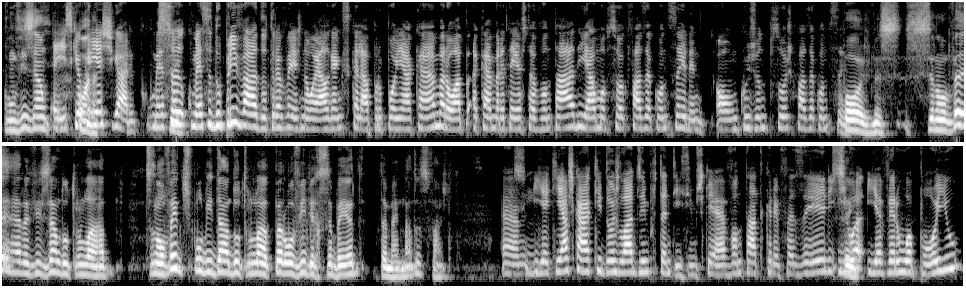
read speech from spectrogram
Com visão. É isso que eu Ora, queria chegar. Começa, sim. começa do privado outra vez, não é alguém que se calhar propõe à Câmara, ou a, a Câmara tem esta vontade e há uma pessoa que faz acontecer, ou um conjunto de pessoas que faz acontecer. Pois, mas se não houver a visão do outro lado, se não houver disponibilidade do outro lado para ouvir e receber, também nada se faz. Um, Sim. e aqui acho que há aqui dois lados importantíssimos, que é a vontade de querer fazer e, Sim. o, e haver o apoio.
